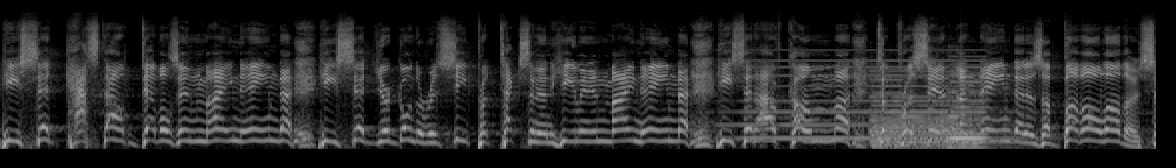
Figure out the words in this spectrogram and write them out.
He said, Cast out devils in my name. He said, You're going to receive protection and healing in my name. He said, I've come uh, to present a name that is above all others.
